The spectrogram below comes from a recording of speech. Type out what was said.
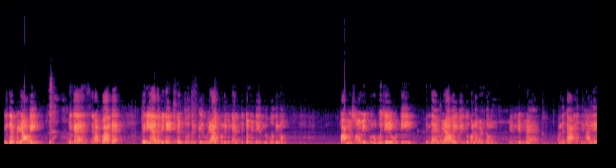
இந்த விழாவை மிக சிறப்பாக அளவிலே நிகழ்த்துவதற்கு விழா குழுவினர் திட்டமிட்டு இருந்த போதிலும் பாமன் சுவாமி குரு பூஜையை ஒட்டி இந்த விழாவை வைத்துக் கொள்ள வேண்டும் என்கின்ற அந்த காரணத்தினாலே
